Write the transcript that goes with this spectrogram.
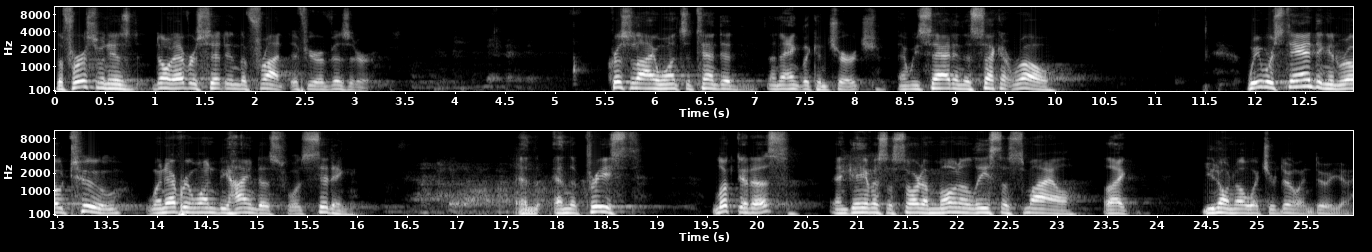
The first one is don't ever sit in the front if you're a visitor. Chris and I once attended an Anglican church, and we sat in the second row. We were standing in row two when everyone behind us was sitting. And, and the priest looked at us and gave us a sort of Mona Lisa smile, like, you don't know what you're doing, do you?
